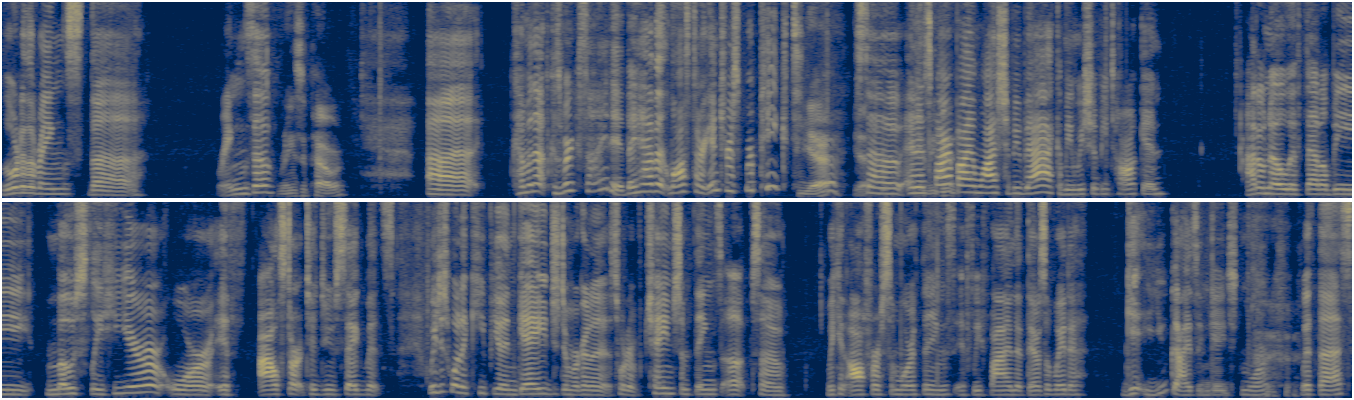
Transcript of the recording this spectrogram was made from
Lord of the Rings, the Rings of Rings of Power. uh coming up because we're excited. They haven't lost our interest. We're peaked. Yeah. yeah. So, and Inspired by and Why should be back. I mean, we should be talking. I don't know if that'll be mostly here or if I'll start to do segments. We just want to keep you engaged and we're going to sort of change some things up so we can offer some more things if we find that there's a way to get you guys engaged more with us.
